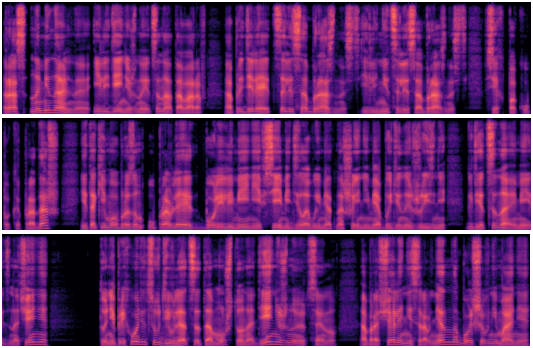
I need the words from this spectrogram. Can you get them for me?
Раз номинальная или денежная цена товаров определяет целесообразность или нецелесообразность всех покупок и продаж и таким образом управляет более или менее всеми деловыми отношениями обыденной жизни, где цена имеет значение, то не приходится удивляться тому, что на денежную цену обращали несравненно больше внимания,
